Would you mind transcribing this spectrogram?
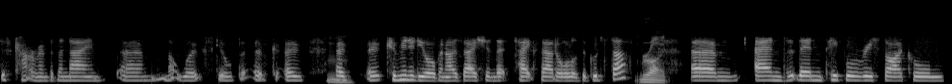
just can't remember the name, um, not work skill, but a, a, mm. a, a community organisation that takes out all of the good stuff. Right. Um, and then people recycle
